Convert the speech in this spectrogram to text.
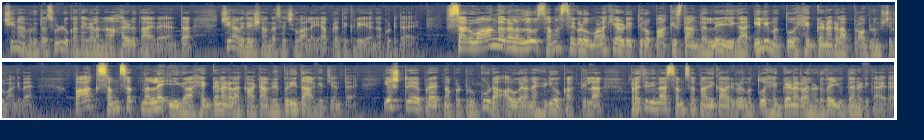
ಚೀನಾ ವಿರುದ್ಧ ಸುಳ್ಳು ಕಥೆಗಳನ್ನು ಹರಡ್ತಾ ಇದೆ ಅಂತ ಚೀನಾ ವಿದೇಶಾಂಗ ಸಚಿವಾಲಯ ಪ್ರತಿಕ್ರಿಯೆಯನ್ನು ಕೊಟ್ಟಿದೆ. ಸರ್ವಾಂಗಗಳಲ್ಲೂ ಸಮಸ್ಯೆಗಳು ಮೊಳಕೆಯೊಡೆಯುತ್ತಿರುವ ಪಾಕಿಸ್ತಾನದಲ್ಲಿ ಈಗ ಇಲಿ ಮತ್ತು ಹೆಗ್ಗಣಗಳ ಪ್ರಾಬ್ಲಮ್ ಶುರುವಾಗಿದೆ. ಪಾಕ್ ಸಂಸತ್ನಲ್ಲೇ ಈಗ ಹೆಗ್ಗಣಗಳ ಕಾಟ ವಿಪರೀತ ಆಗಿದೆಯಂತೆ. ಎಷ್ಟೇ ಪ್ರಯತ್ನ ಪಟ್ಟರೂ ಕೂಡ ಅವುಗಳನ್ನು ಹಿಡಿಯೋಕ್ಕಾಗ್ತಿಲ್ಲ ಪ್ರತಿದಿನ ಸಂಸತ್ನ ಅಧಿಕಾರಿಗಳು ಮತ್ತು ಹೆಗ್ಗಣಗಳ ನಡುವೆ ಯುದ್ಧ ನಡೀತಾ ಇದೆ.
